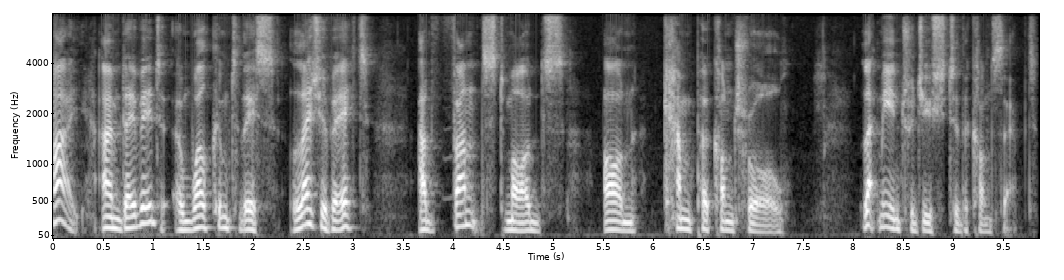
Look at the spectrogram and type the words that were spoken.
Hi, I'm David and welcome to this LeisureBit Advanced Mods on Camper Control. Let me introduce you to the concept.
